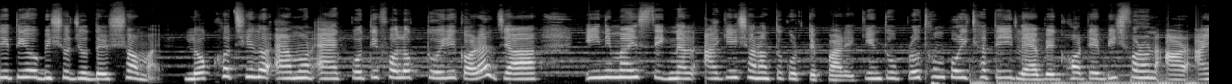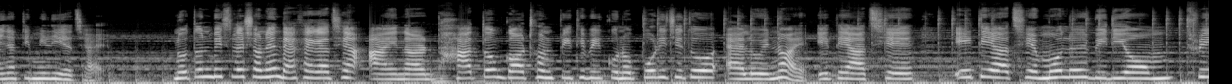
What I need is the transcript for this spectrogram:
দ্বিতীয় বিশ্বযুদ্ধের সময়। লক্ষ্য ছিল এমন এক প্রতিফলক তৈরি করা যা ইনিমাই সিগন্যাল আগেই শনাক্ত করতে পারে, কিন্তু প্রথম পরীক্ষাতেই ল্যাবে ঘটে বিস্ফোরণ আর আয়নাটি মিলিয়ে যায়। নতুন বিশ্লেষণে দেখা গেছে, আয়নার ধাতব গঠন পৃথিবীর কোনো পরিচিত অ্যালোয় নয়। এতে আছে এতে আছে মোলোবিডিয়াম থ্রি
